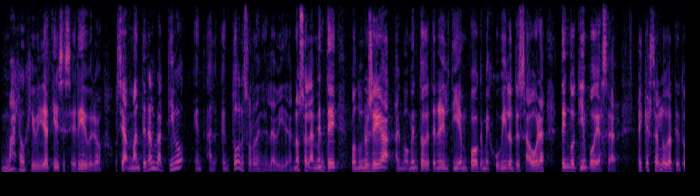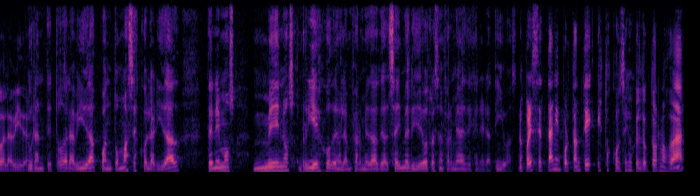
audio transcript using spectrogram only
más longevidad tiene ese cerebro. O sea, mantenerlo activo en, todos los órdenes de la vida. No solamente cuando uno llega al momento de tener el tiempo, que me jubilo, entonces ahora tengo tiempo de hacer. Hay que hacerlo durante toda la vida. Durante toda la vida, cuanto más escolaridad tenemos menos riesgo de la enfermedad de Alzheimer y de otras enfermedades degenerativas. Nos parece tan importante estos consejos que el doctor nos da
